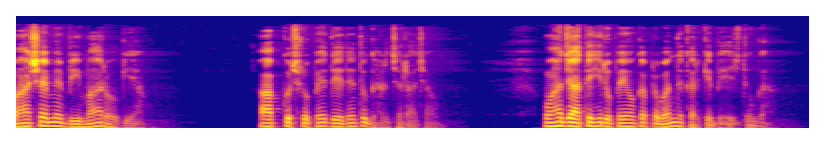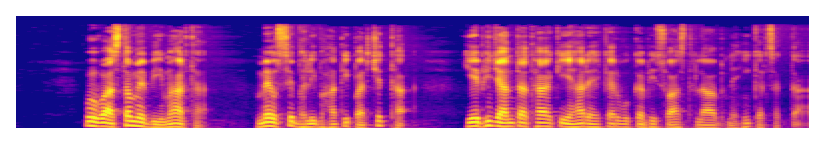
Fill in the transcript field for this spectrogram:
महाशय, मैं बीमार हो गया हूँ। आप कुछ रुपए दे दें तो घर चला जाऊँ। वहाँ जाते ही रुपयों का प्रबंध करके भेज दूँगा। वो वास्तव में बीमार था। मैं उससे भली भांति परिचित था। ये भी जानता था कि यहाँ रहकर वो कभी स्वास्थ्य लाभ नहीं कर सकता।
